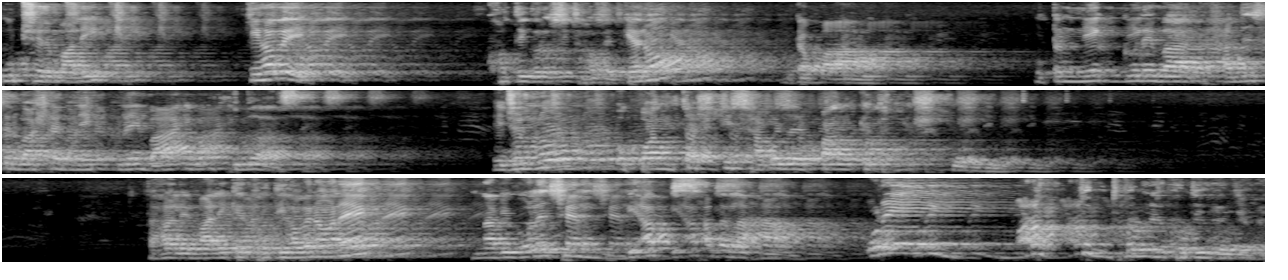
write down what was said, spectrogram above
উঠের মালিক, কি হবে? ক্ষতিগ্রস্ত হবে। কেন? ওটা বাঘ। নেক বাঘ হাদিসের বাসায় নেক বাঘ এবং ক্ষুদা আছে। এই জন্য ও পঞ্চাশটি ছাগলের পালকে ধ্বংস করে দিবে। তাহলে মালিকের ক্ষতি হবে না অনেক? নাবি বলেছেন মারাত্মক ধরনের ক্ষতি হয়ে যাবে।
